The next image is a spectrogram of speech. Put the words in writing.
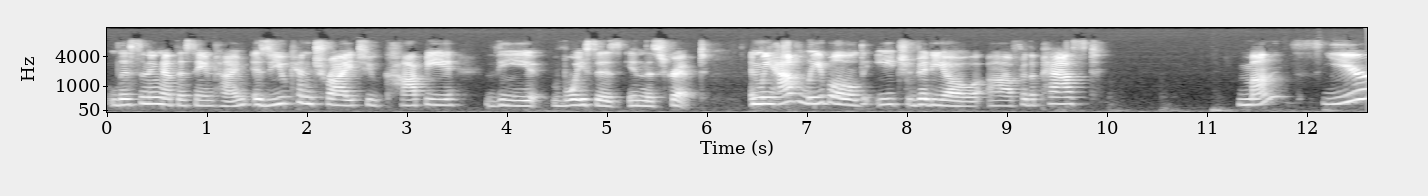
listening at the same time is you can try to copy the voices in the script. And we have labeled each video uh, for the past months, year,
